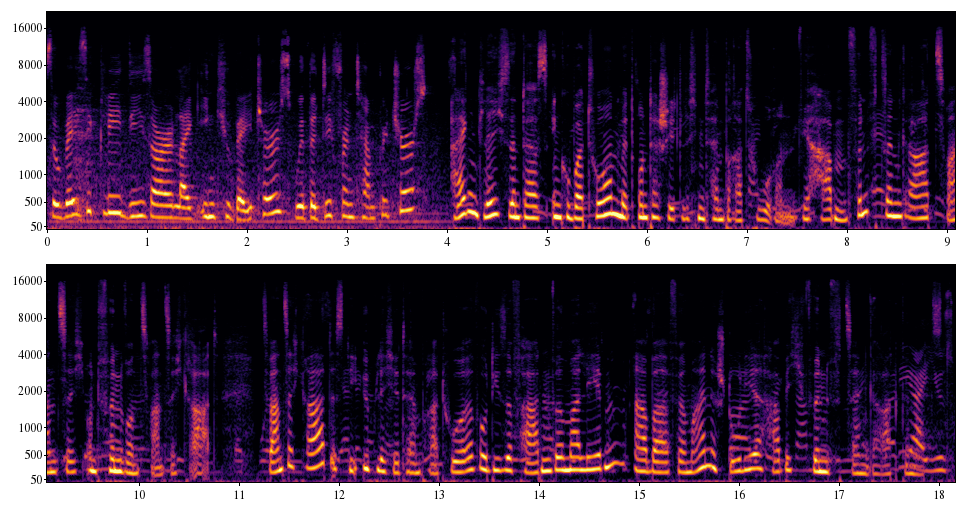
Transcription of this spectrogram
So basically these are like incubators with the different temperatures. Eigentlich sind das Inkubatoren mit unterschiedlichen Temperaturen. Wir haben 15 Grad, 20 und 25 Grad. 20 Grad ist die übliche Temperatur, wo diese Fadenwürmer leben, aber für meine Studie habe ich 15 Grad genutzt.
